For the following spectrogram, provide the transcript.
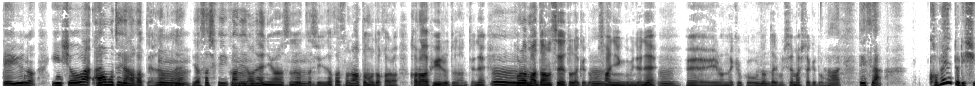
ていうの、印象はあっじゃなかったよねなんかね、うん。優しくいい感じのね、ニュアンスだったし、だからその後もだからカラーフィールドなんてね、うん。これはまあ男性とだけども、うん。3人組でね、うん。えーいろんな曲を歌ったりもしてましたけども、はい、でさコベントリー出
